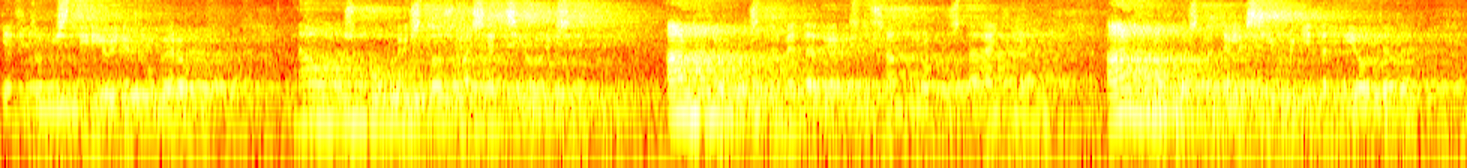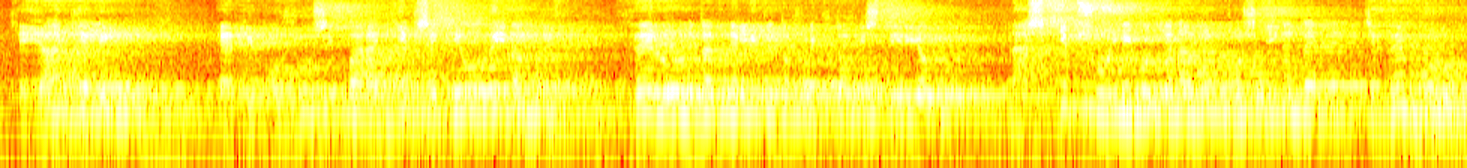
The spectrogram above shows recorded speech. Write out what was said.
Γιατί το μυστήριο είναι φοβερό. Να όμως που ο Χριστός μας έτσι όρισε. Άνθρωπος θα μεταδίδει στους ανθρώπους τα Άγια. Άνθρωπος θα τελεσίουργει τα θειότητα. Και οι άγγελοι επιποθούσι παρακύψε και ουδύνονται. Θέλουν όταν τελείται το φρικτό μυστήριο να σκύψουν λίγο και να δουν πώς γίνεται και δεν μπορούν.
